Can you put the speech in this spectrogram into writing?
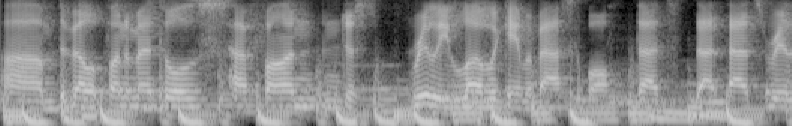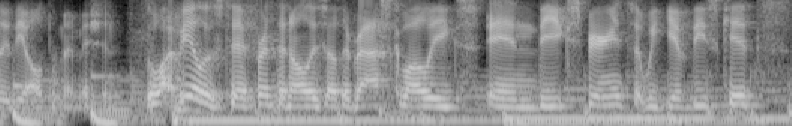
um, develop fundamentals, have fun, and just really love the game of basketball. That's that that's really the ultimate mission. The YBL is different than all these other basketball leagues in the experience that we give these kids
